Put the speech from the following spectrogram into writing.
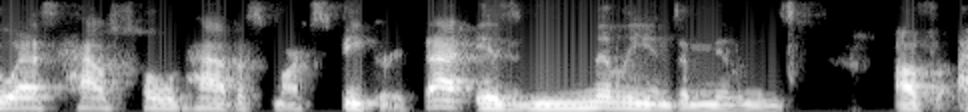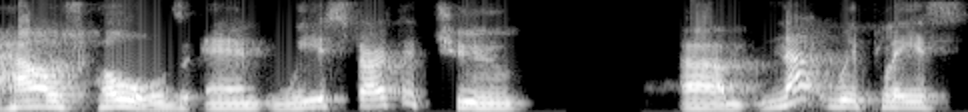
US household have a smart speaker. That is millions and millions of households. And we started to um, not replace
